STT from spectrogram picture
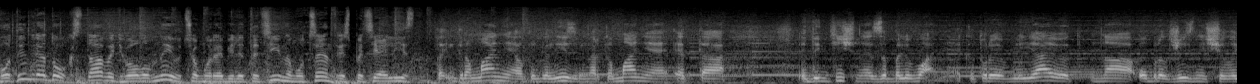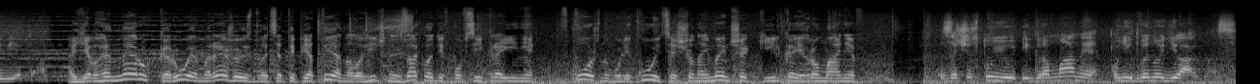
в один рядок ставить головний у цьому реабілітаційному центрі спеціаліст. Это игромания, алкоголизм, и наркомания – это идентичное заболевание, которое влияют на образ жизни человека. А Євген Нерух керує мережею з 25 аналогічних закладів по всій країні В кожному лікується щонайменше кілька ігроманів. Зачастую игроманы, у них двойной диагноз.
